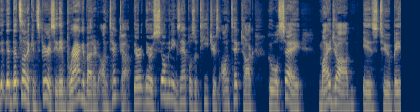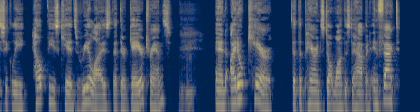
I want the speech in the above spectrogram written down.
th- th- that's not a conspiracy. They brag about it on TikTok. There there are so many examples of teachers on TikTok who will say, "My job is to basically help these kids realize that they're gay or trans, Mhm. and I don't care that the parents don't want this to happen. In fact,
